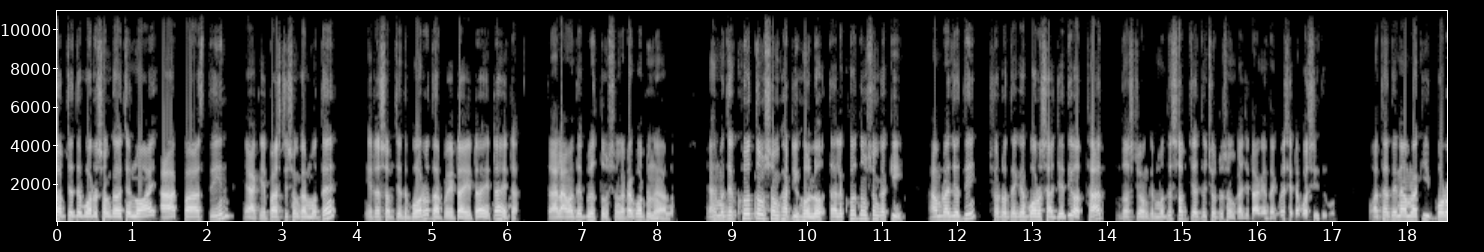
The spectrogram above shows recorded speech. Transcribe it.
সবচেয়ে বড় সংখ্যা হচ্ছে নয়, আট, পাঁচ, তিন, এক। এই পাঁচটি সংখ্যার মধ্যে এটা সবচেয়ে বড়, তারপর এটা এটা এটা এটা। তাহলে আমাদের বৃহত্তম সংখ্যাটা গঠন হয়ে গেল। এখন মধ্যে ক্ষুদ্রতম সংখ্যাটি হলো, তাহলে ক্ষুদ্রতম সংখ্যা কি? আমরা যদি ছোট থেকে বড় সাজিয়ে দিই, অর্থাৎ দশটি অঙ্কের মধ্যে সবচেয়ে ছোট সংখ্যা যেটা আগে থাকবে সেটা বসিয়ে দেবো। অর্থাৎ এনে আমরা কি বড়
